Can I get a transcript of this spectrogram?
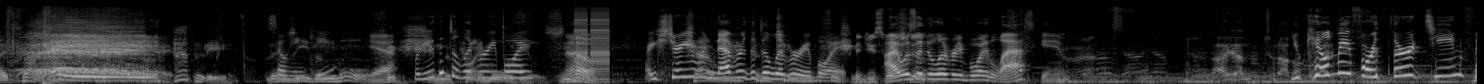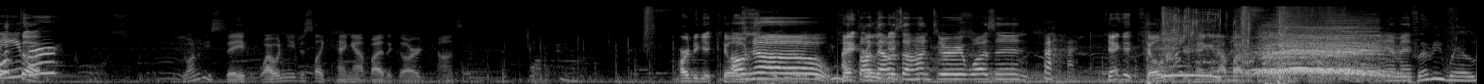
I tried. Hey! Happily, So even hinky. more Yeah. fish Were you in the delivery boy? primordial. No. Are you sure you were never we the delivery boy? fishing? Did you switch I was to... a delivery boy last game. I am. You killed me for 13 the- favor? If you want to be safe, why wouldn't you just like hang out by the guard constantly? Hard to get killed. Oh no! I thought really that was a hunter. It wasn't. Can't get killed if you're hanging out by the guard. Damn it. Very well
